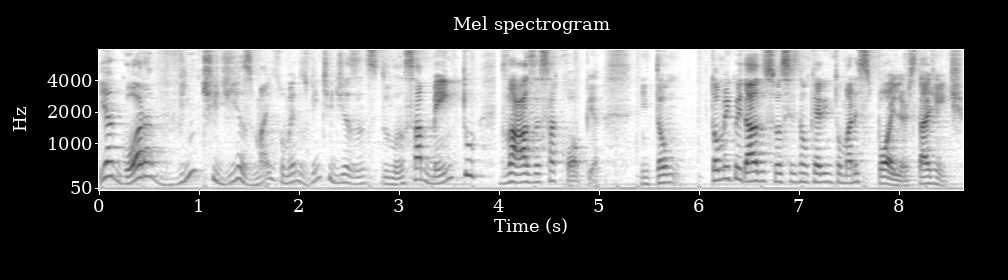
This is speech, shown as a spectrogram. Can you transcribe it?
e agora, 20 dias, mais ou menos 20 dias antes do lançamento, vaza essa cópia. Então, Tomem cuidado se vocês não querem tomar spoilers, tá, gente?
